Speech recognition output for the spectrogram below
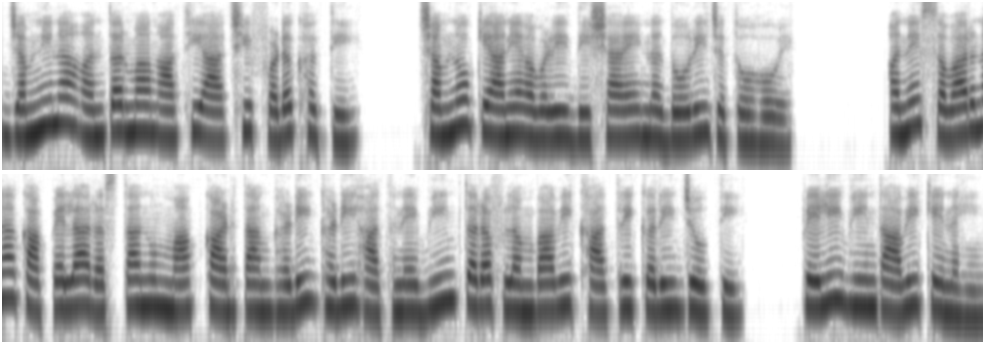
જમનીના અંતરમાં આથી આછી ફડક હતી. ચમનો ક્યાંને અવળી દિશાએ ન દોરી જતો હોય. અને સવારના કાપેલા રસ્તાનું માપ કાઢતા ઘડી ઘડી હાથને ભીંત તરફ લંબાવી ખાતરી કરી જોતી, પેલી ભીંત આવી કે નહીં?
